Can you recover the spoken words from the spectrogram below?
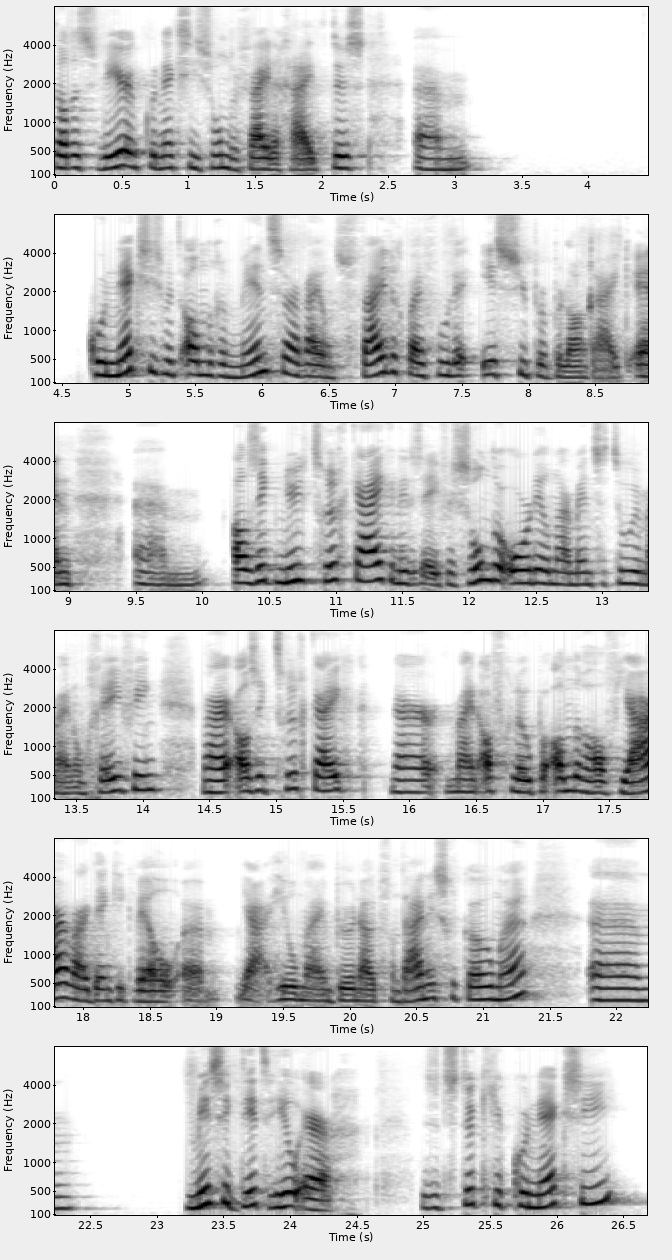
dat is weer een connectie zonder veiligheid. Dus ehm, connecties met andere mensen waar wij ons veilig bij voelen, is super belangrijk. En als ik nu terugkijk, en dit is even zonder oordeel naar mensen toe in mijn omgeving, maar als ik terugkijk naar mijn afgelopen anderhalf jaar, waar denk ik wel ja, heel mijn burn-out vandaan is gekomen mis ik dit heel erg. Dus het stukje connectie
